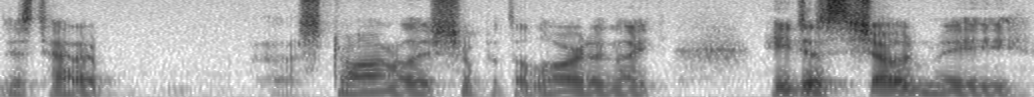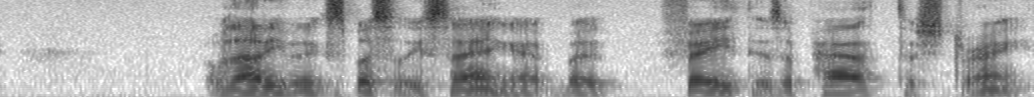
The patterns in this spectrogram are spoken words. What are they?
just had a, a strong relationship with the Lord. And like, he just showed me, without even explicitly saying it, but faith is a path to strength.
